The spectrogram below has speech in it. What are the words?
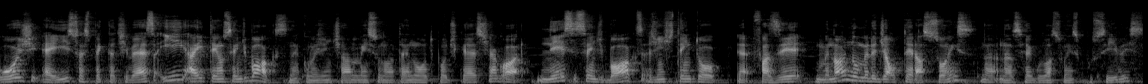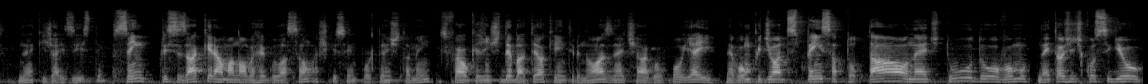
Hoje é isso, a expectativa é essa. E aí tem o sandbox, né? Como a gente já mencionou até no outro podcast agora. Nesse sandbox, a gente tentou é, fazer o menor número de alterações na, nas regulações possíveis, né? Que já existem, sem precisar criar uma nova regulação. Acho que isso é importante também. Isso foi algo que a gente debateu aqui entre nós, né, Thiago? Pô, e aí? Né? Vamos pedir uma dispensa total, né? De tudo? Ou vamos. Né? Então a gente conseguiu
